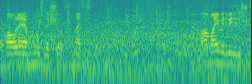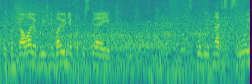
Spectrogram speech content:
добавляя мощь за счет натиска. Ну а мои медведи здесь чисто танковали в ближнем бою, не пропуская их. Использовать натиск свой.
